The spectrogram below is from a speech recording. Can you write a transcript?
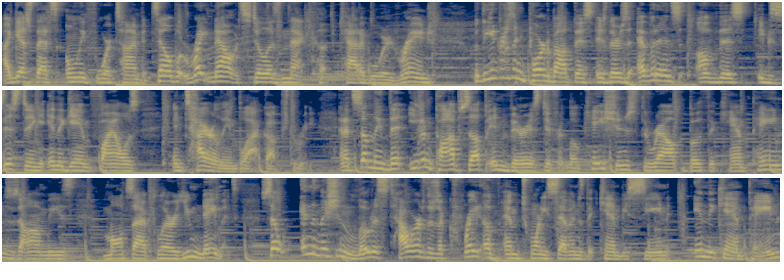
I guess that's only for time to tell, but right now it still is in that category range. But the interesting part about this is there's evidence of this existing in the game files entirely in Black Ops 3. And it's something that even pops up in various different locations throughout both the campaign, zombies, multiplayer, you name it. So in the mission Lotus Towers, there's a crate of M27s that can be seen in the campaign.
